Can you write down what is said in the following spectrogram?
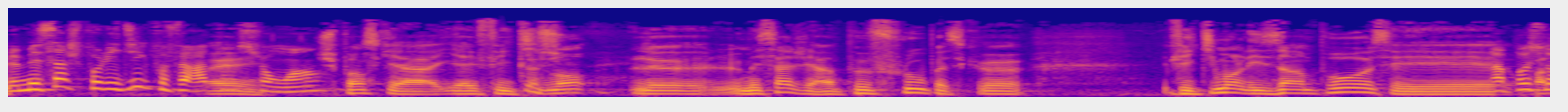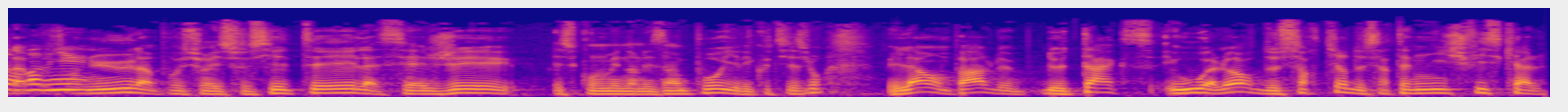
Le message politique, il faut faire attention. Hein. Je pense qu'il y, a effectivement. Le, message est un peu flou parce que. Effectivement, les impôts, c'est l'impôt sur le revenu, l'impôt sur les sociétés, la CSG. Est-ce qu'on le met dans les impôts? Il y a les cotisations. Mais là, on parle de, de taxes ou alors de sortir de certaines niches fiscales.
